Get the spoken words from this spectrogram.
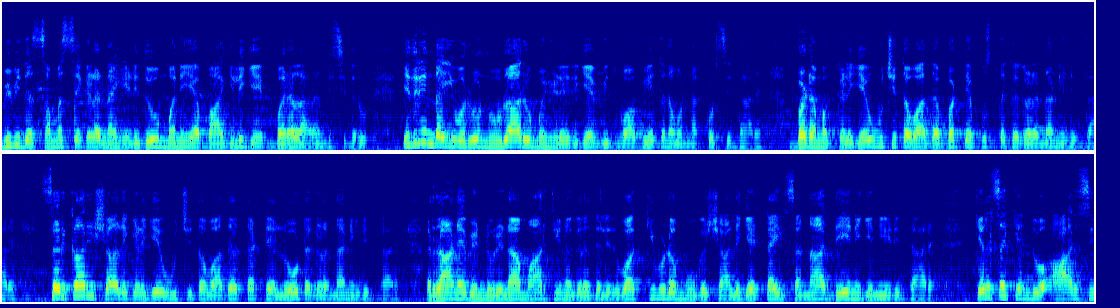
ವಿವಿಧ ಸಮಸ್ಯೆಗಳನ್ನು ಹಿಡಿದು ಮನೆಯ ಬಾಗಿಲಿಗೆ ಬರಲಾರಂಭಿಸಿದರು. ಇದರಿಂದ ಇವರು ನೂರಾರು ಮಹಿಳೆಯರಿಗೆ ವಿಧವಾ ವೇತನವನ್ನು ಕೊಡಿಸಿದ್ದಾರೆ. ಬಡ ಮಕ್ಕಳಿಗೆ ಉಚಿತವಾದ ಬಟ್ಟೆ ಪುಸ್ತಕಗಳನ್ನು ನೀಡಿದ್ದಾರೆ. ಸರ್ಕಾರಿ ಶಾಲೆಗಳಿಗೆ ಉಚಿತವಾದ ತಟ್ಟೆ ಲೋಟಗಳನ್ನು ನೀಡಿದ್ದಾರೆ. ರಾಣೆಬೆನ್ನೂರಿನ ಮಾರ್ತಿನಗರದಲ್ಲಿರುವ ಕಿವುಡಮೂಗ ಶಾಲೆಗೆ ಟೈಲ್ಸ್ ಅನ್ನ ದೇಣಿಗೆ ನೀಡಿದ್ದಾರೆ. ಕೆಲಸಕ್ಕೆಂದು ಆರಿಸಿ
